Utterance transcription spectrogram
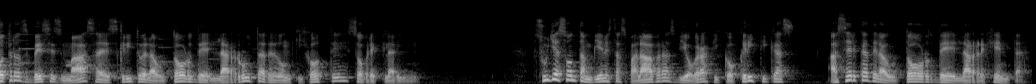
Otras veces más ha escrito el autor de La Ruta de Don Quijote sobre Clarín. Suyas son también estas palabras biográfico-críticas acerca del autor de La Regenta.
